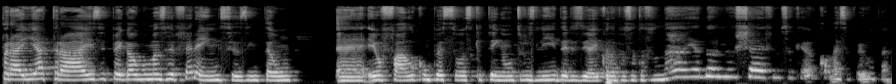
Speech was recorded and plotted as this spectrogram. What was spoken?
para ir atrás e pegar algumas referências. Então, é, eu falo com pessoas que têm outros líderes, e aí quando a pessoa tá falando, ai, adoro meu chefe, não sei o que, eu começo a perguntar,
